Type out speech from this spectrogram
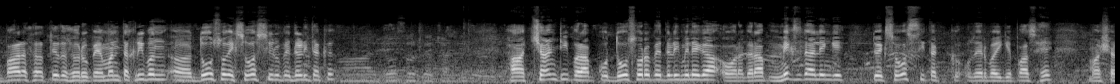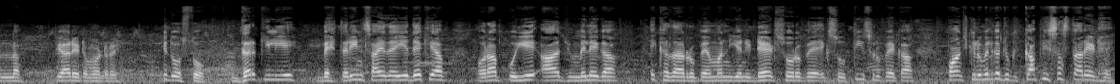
बारह सौ तेरह सौ रुपये मन तकरीबन दो सौ एक सौ अस्सी रुपये दड़ी तक। हाँ हाँ चांटी पर आपको दो सौ रुपये दड़ी मिलेगा, और अगर आप मिक्स डालेंगे तो एक सौ अस्सी तक उदैर भाई के पास है। माशाल्लाह, प्यारे टमाटर। है दोस्तों, घर के लिए बेहतरीन साइज़ है ये, देखिए आप, और आपको ये आज मिलेगा एक हज़ार रुपये मन, यानी डेढ़ सौ रुपये एक सौ तीस रुपये का पाँच किलो मिलेगा जो कि काफ़ी सस्ता रेट है।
